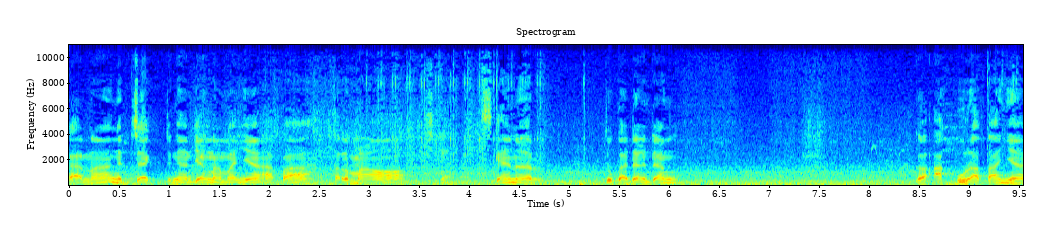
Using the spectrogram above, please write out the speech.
Karena ngecek dengan yang namanya apa thermal scanner itu kadang-kadang keakuratannya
